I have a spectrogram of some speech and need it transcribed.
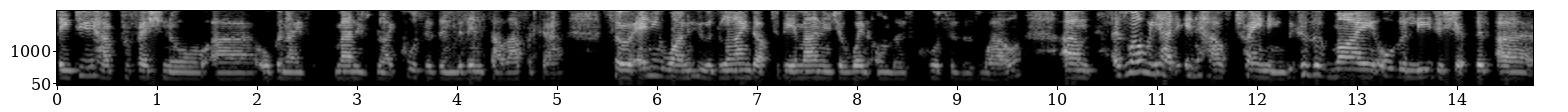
They do have professional uh, organized manage like courses in within South Africa. So anyone who was lined up to be a manager went on those courses as well. Um, as well, we had in-house training because of my all the leadership that uh,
